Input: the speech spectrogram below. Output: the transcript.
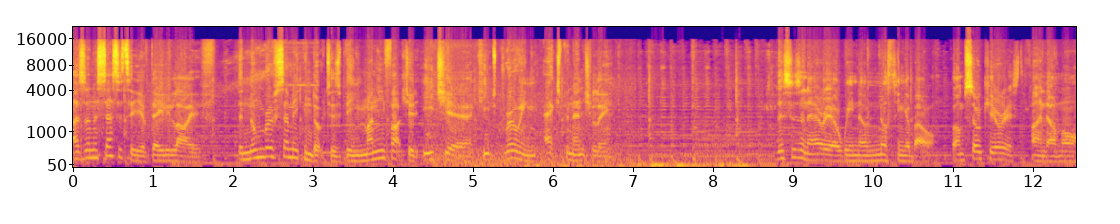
As a necessity of daily life, the number of semiconductors being manufactured each year keeps growing exponentially. This is an area we know nothing about, but I'm so curious to find out more.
